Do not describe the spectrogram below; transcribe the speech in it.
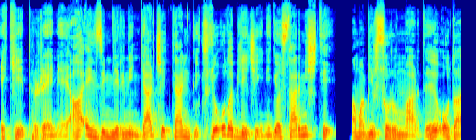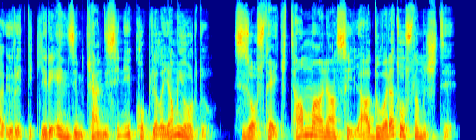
Ekip RNA enzimlerinin gerçekten güçlü olabileceğini göstermişti. Ama bir sorun vardı, o da ürettikleri enzim kendisini kopyalayamıyordu. Sizostek tam manasıyla duvara toslamıştı.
